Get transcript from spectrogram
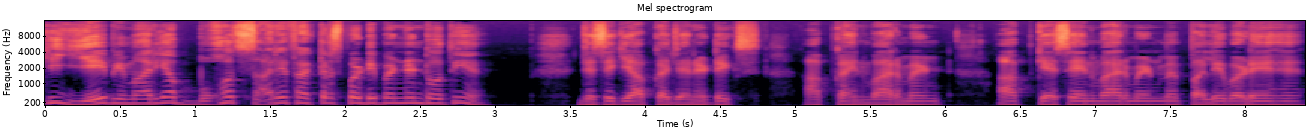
कि ये बीमारियाँ बहुत सारे फैक्टर्स पर डिपेंडेंट होती हैं। जैसे कि आपका जेनेटिक्स आपका इन्वायरमेंट आप कैसे इन्वायरमेंट में पले बड़े हैं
